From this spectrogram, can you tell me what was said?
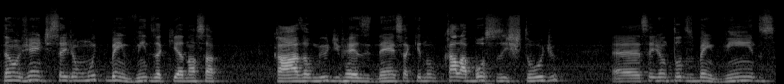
Então, gente, sejam muito bem-vindos aqui à nossa casa, humilde residência, aqui no Calabouços Estúdio. É, sejam todos bem-vindos.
